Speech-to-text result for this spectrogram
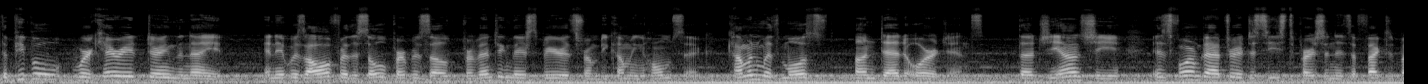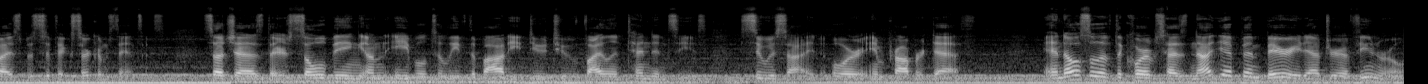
The people were carried during the night, and it was all for the sole purpose of preventing their spirits from becoming homesick. Common with most undead origins, the Jiangshi is formed after a deceased person is affected by specific circumstances, such as their soul being unable to leave the body due to violent tendencies, suicide, or improper death. And also if the corpse has not yet been buried after a funeral,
